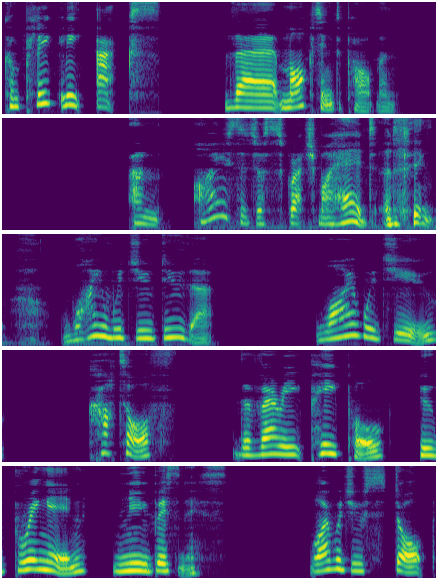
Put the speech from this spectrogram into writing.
completely axe their marketing department. And I used to just scratch my head and think, why would you do that? Why would you cut off the very people who bring in new business? Why would you stop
